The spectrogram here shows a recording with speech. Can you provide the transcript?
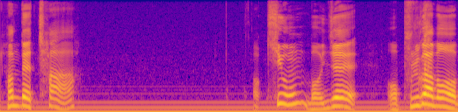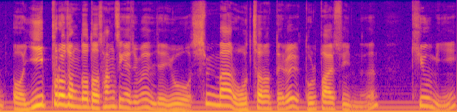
현대차 어, 키움 뭐 이제 어, 불과 뭐 2% 정도 더 상승해주면 이제 요 10만 5천 원대를 돌파할 수 있는 키움이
